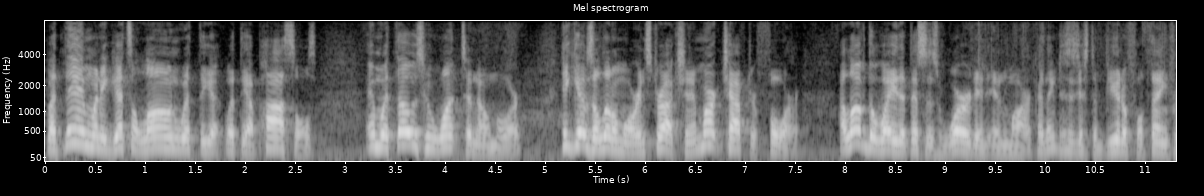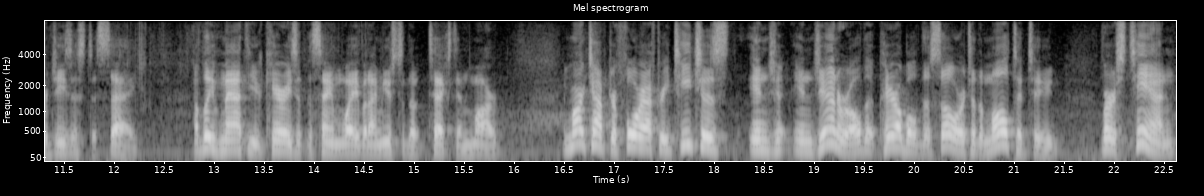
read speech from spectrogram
But then when he gets alone with the, with the apostles and with those who want to know more, he gives a little more instruction. In Mark chapter 4, I love the way that this is worded in Mark. I think this is just a beautiful thing for Jesus to say. I believe Matthew carries it the same way, but I'm used to the text in Mark. In Mark chapter 4, after he teaches in, in general the parable of the sower to the multitude, verse 10,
